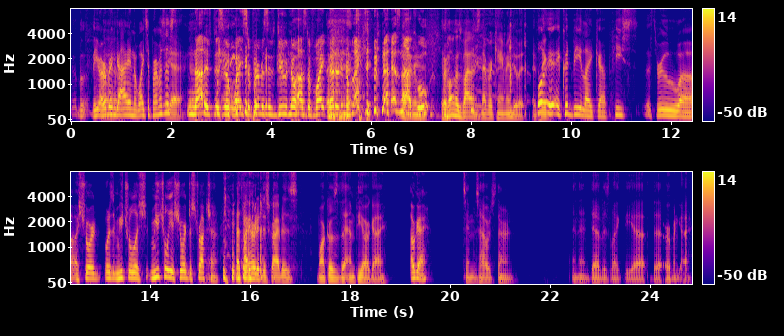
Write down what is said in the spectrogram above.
the, the urban guy and the white supremacist. Yeah, yeah. Not if this white supremacist dude know how to fight better than the black dude. No, that's No, I not mean, cool. As long as violence never came into it. Well, they- it, it could be like uh, peace through uh, assured. What is it? Mutual mutually assured destruction. That's what I heard it described as Marco's the NPR guy, Okay. Tim is Howard Stern, and then Dev is like the uh, the urban guy.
